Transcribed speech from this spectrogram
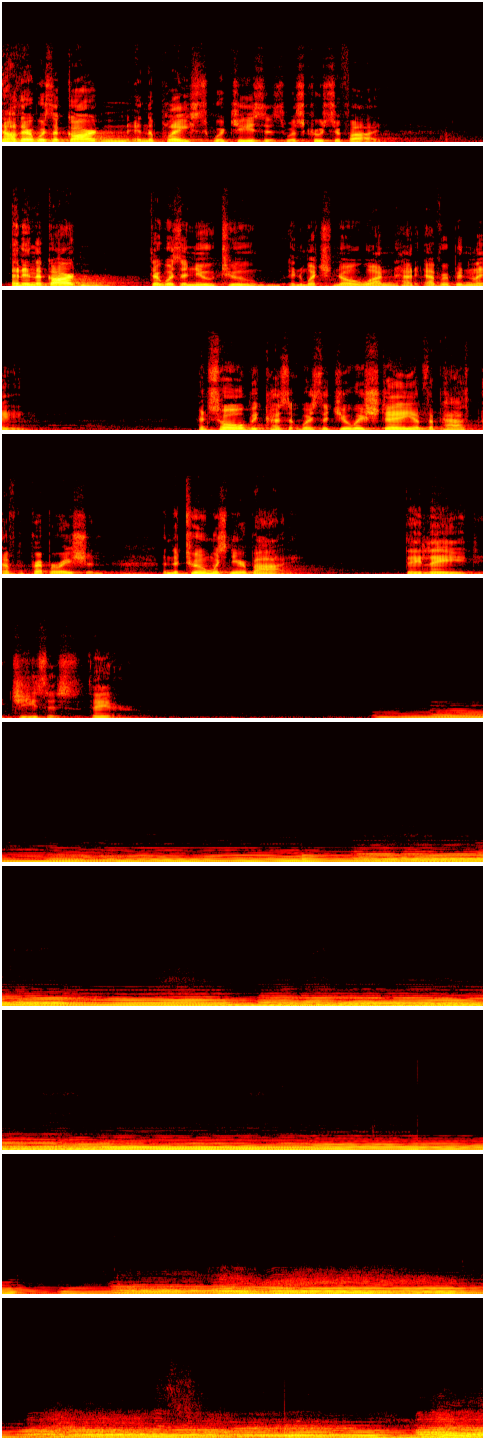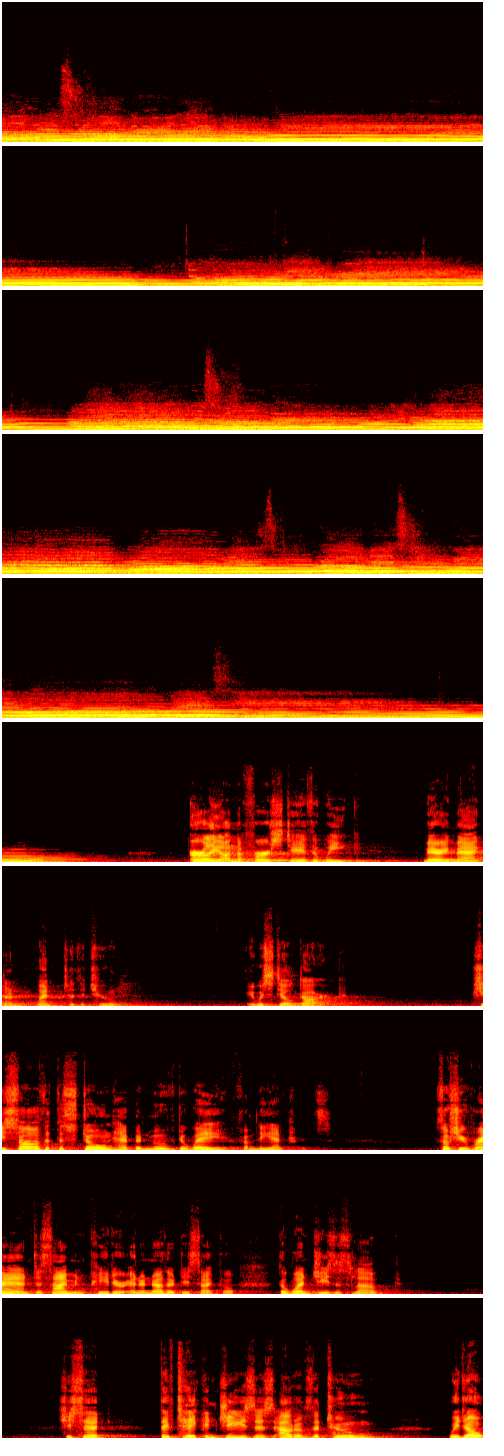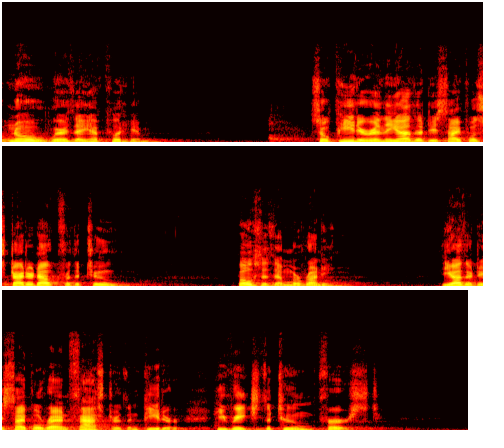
Now there was a garden in the place where Jesus was crucified. And in the garden there was a new tomb in which no one had ever been laid. And so, because it was the Jewish day of the, past, of the preparation and the tomb was nearby, they laid Jesus there. Early on the first day of the week, Mary Magdalene went to the tomb. It was still dark. She saw that the stone had been moved away from the entrance. So she ran to Simon Peter and another disciple, the one Jesus loved. She said, They've taken Jesus out of the tomb. We don't know where they have put him. So Peter and the other disciples started out for the tomb. Both of them were running. The other disciple ran faster than Peter. He reached the tomb first.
